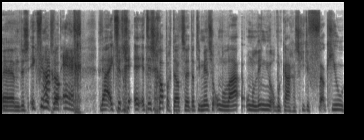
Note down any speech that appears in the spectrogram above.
Um, dus ik vind het wel erg. ja, ik vind het, ge- het is grappig dat, eh, dat die mensen onderla- onderling nu op elkaar gaan schieten. Fuck you,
